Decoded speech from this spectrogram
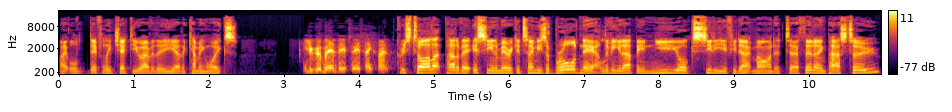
mate, we'll definitely chat to you over the uh, the coming weeks. You're a good man, BP. Thanks, mate. Chris Tyler, part of our SEN America team. He's abroad now, living it up in New York City, if you don't mind, at uh, 13 past 2.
